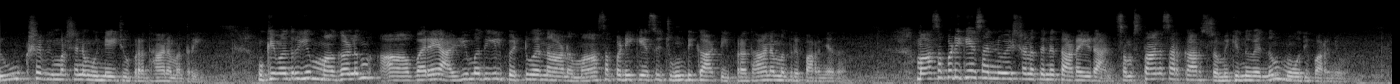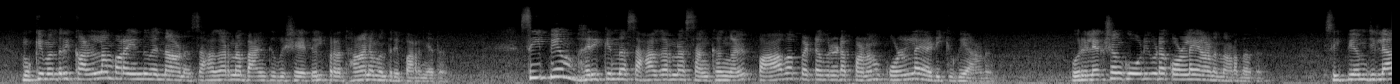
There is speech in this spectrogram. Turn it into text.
രൂക്ഷ വിമർശനം ഉന്നയിച്ചു പ്രധാനമന്ത്രി. മുഖ്യമന്ത്രിയും മകളും വരെ അഴിമതിയിൽ പെട്ടുവെന്നാണ് മാസപ്പടി കേസ് ചൂണ്ടിക്കാട്ടി പ്രധാനമന്ത്രി പറഞ്ഞത്. മാസപ്പടി കേസ് അന്വേഷണത്തിന് തടയിടാൻ സംസ്ഥാന സർക്കാർ ശ്രമിക്കുന്നുവെന്നും മോദി പറഞ്ഞു. മുഖ്യമന്ത്രി കള്ളം പറയുന്നുവെന്നാണ് സഹകരണ ബാങ്ക് വിഷയത്തിൽ പ്രധാനമന്ത്രി പറഞ്ഞത്. സി പി എം ഭരിക്കുന്ന സഹകരണ സംഘങ്ങൾ പാവപ്പെട്ടവരുടെ പണം കൊള്ളയടിക്കുകയാണ്. ഒരു ലക്ഷം കോടിയുടെ കൊള്ളയാണ് നടന്നത്. സി പി എം ജില്ലാ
